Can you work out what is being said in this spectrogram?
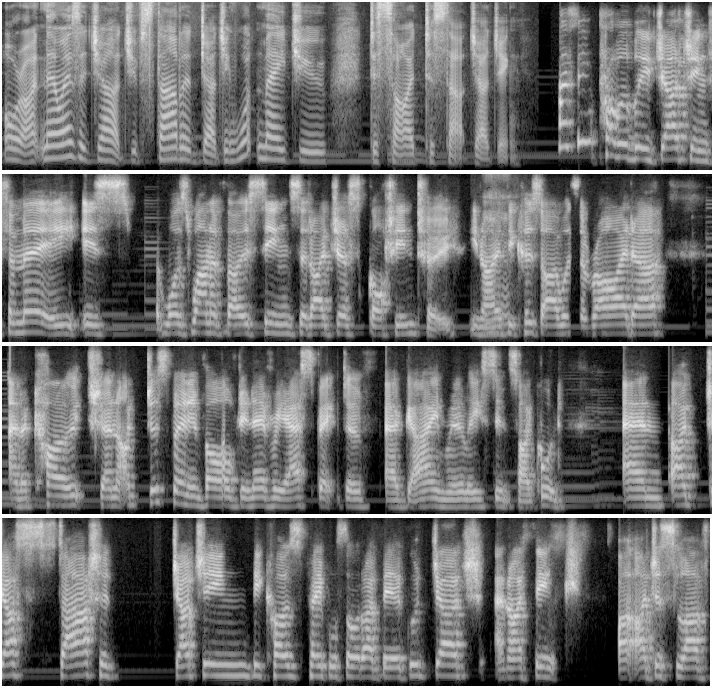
All right. Now, as a judge, you've started judging. What made you decide to start judging? I think probably judging for me is was one of those things that I just got into, you know, Mhm. because I was a rider and a coach and I've just been involved in every aspect of our game really since I could. And I just started judging because people thought I'd be a good judge and I think I, I just love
